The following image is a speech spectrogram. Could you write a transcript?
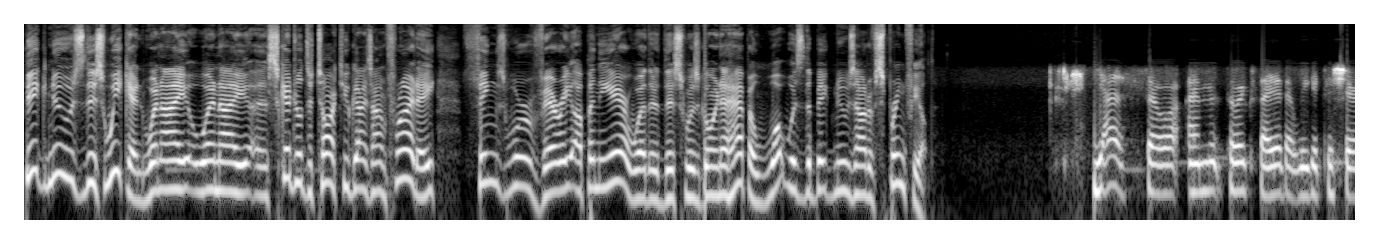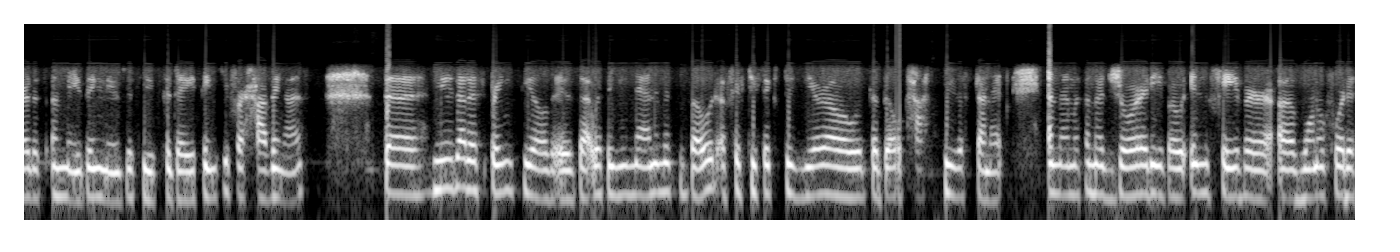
Big news this weekend. When I when I scheduled to talk to you guys on Friday, things were very up in the air whether this was going to happen. What was the big news out of Springfield? Yes, so I'm so excited that we get to share this amazing news with you today. Thank you for having us. The news out of Springfield is that with a unanimous vote of 56 to 0, the bill passed through the Senate. And then with a majority vote in favor of 104 to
